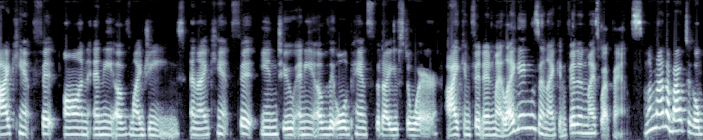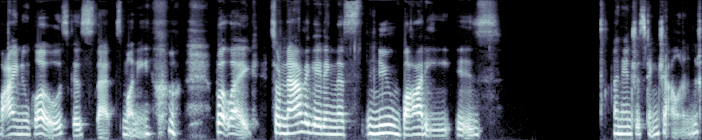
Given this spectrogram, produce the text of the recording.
I can't fit on any of my jeans and I can't fit into any of the old pants that I used to wear. I can fit in my leggings and I can fit in my sweatpants. And I'm not about to go buy new clothes because that's money. but like, so navigating this new body is an interesting challenge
